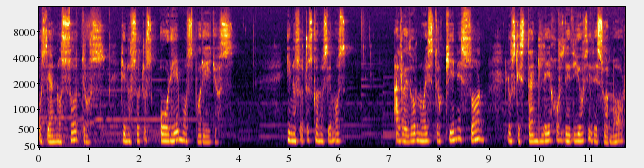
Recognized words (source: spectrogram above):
O sea, nosotros, que nosotros oremos por ellos. Y nosotros conocemos alrededor nuestro quiénes son los que están lejos de Dios y de su amor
